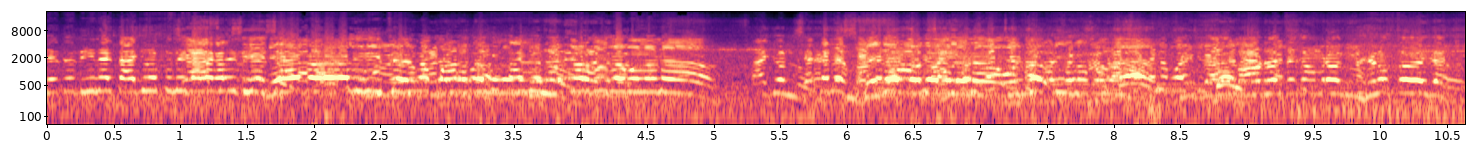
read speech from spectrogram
যেতে দিই তাই জন্য তুমি গালাগালি দিয়েছ। বলো না, মিথ্যার কথা বলো না। তাই জন্য। মিথ্যার কথা বলো না, ওইসব জিনিস না। অর্ডার থেকে আমরা হেনস্থ হয়ে যাচ্ছি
